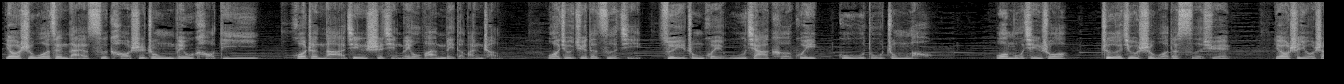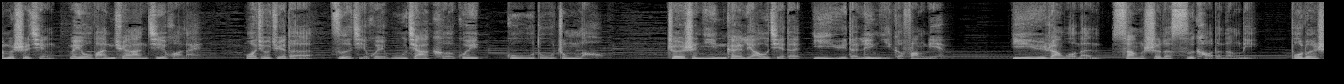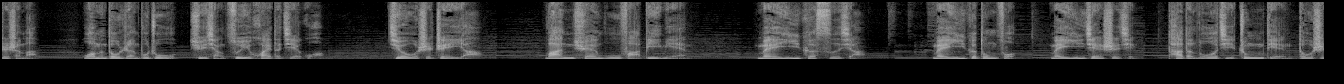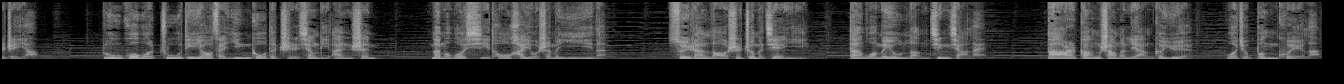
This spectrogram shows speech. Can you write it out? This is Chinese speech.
要是我在哪次考试中没有考第一，或者哪件事情没有完美的完成，我就觉得自己最终会无家可归、孤独终老。我母亲说，这就是我的死穴。要是有什么事情没有完全按计划来，我就觉得自己会无家可归、孤独终老。这是你应该了解的抑郁的另一个方面。抑郁让我们丧失了思考的能力，不论是什么，我们都忍不住去想最坏的结果。就是这样。完全无法避免，每一个思想，每一个动作，每一件事情，它的逻辑终点都是这样。如果我注定要在阴沟的纸箱里安身，那么我洗头还有什么意义呢？虽然老师这么建议，但我没有冷静下来。大二刚上了两个月，我就崩溃了。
